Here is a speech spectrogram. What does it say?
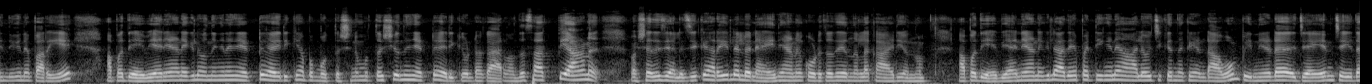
എന്നിങ്ങനെ പറയേ. അപ്പോൾ ദേവ്യാനി ആണെങ്കിലും ഒന്നിങ്ങനെ ഞെട്ടുമായിരിക്കും. അപ്പോൾ മുത്തശ്ശനും മുത്തശ്ശി ഒന്ന് ഞെട്ടുമായിരിക്കും കേട്ടോ. കാരണം അത് സത്യമാണ് പക്ഷെ അത് ജലജിക്ക് അറിയില്ലല്ലോ നയനയാണ് കൊടുത്തത് എന്നുള്ള കാര്യമൊന്നും. അപ്പോൾ ദേവ്യാനി ആണെങ്കിലും അതേപ്പറ്റി ഇങ്ങനെ ആലോചിക്കുന്നൊക്കെ ഉണ്ടാവും. പിന്നീട് ജയൻ ചെയ്ത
